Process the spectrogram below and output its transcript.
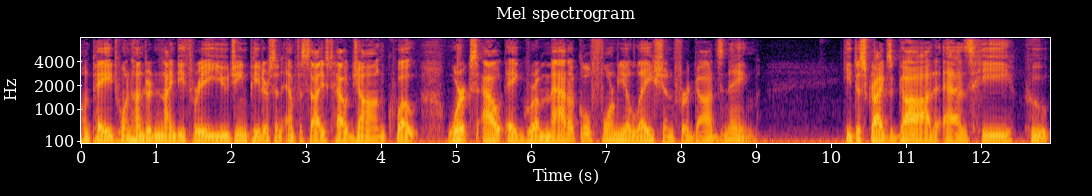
On page 193, Eugene Peterson emphasized how John, quote, works out a grammatical formulation for God's name. He describes God as he who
